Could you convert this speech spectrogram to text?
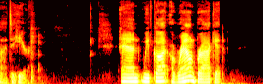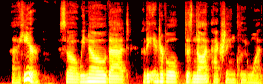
uh, to here. And we've got a round bracket uh, here. So we know that the interval does not actually include 1.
